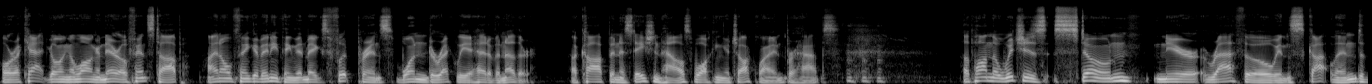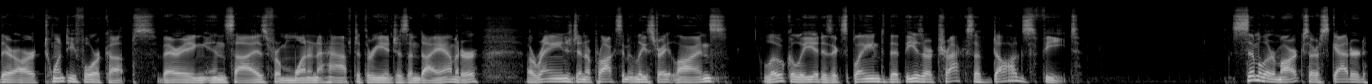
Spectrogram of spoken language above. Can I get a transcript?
or a cat going along a narrow fence top, I don't think of anything that makes footprints one directly ahead of another. A cop in a station house walking a chalk line, perhaps. Upon the Witch's Stone near Ratho in Scotland, there are 24 cups, varying in size from one and a half to three inches in diameter, arranged in approximately straight lines. Locally, it is explained that these are tracks of dogs' feet. Similar marks are scattered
